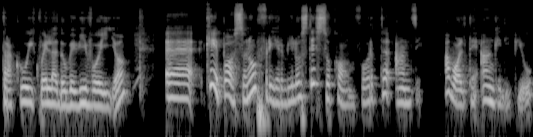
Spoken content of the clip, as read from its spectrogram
tra cui quella dove vivo io, eh, che possono offrirvi lo stesso comfort, anzi a volte anche di più,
